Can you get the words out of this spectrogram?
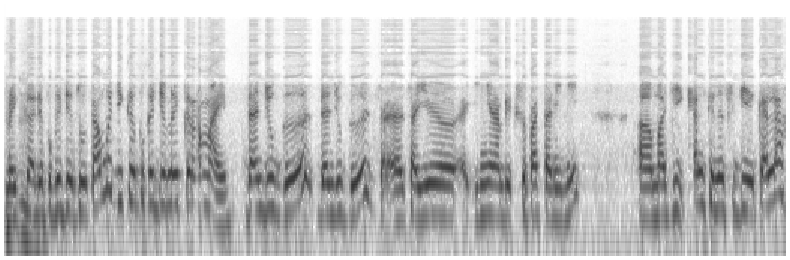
Mereka hmm. ada pekerja terutama jika pekerja mereka ramai. Dan juga dan juga saya ingin ambil kesempatan ini. Uh, majikan kena sediakanlah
